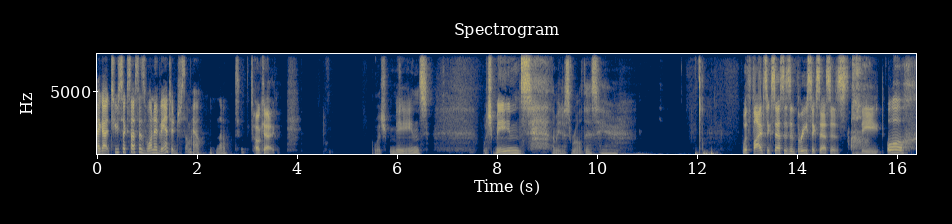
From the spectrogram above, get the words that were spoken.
I got two successes, one advantage somehow. No. Okay. Which means, which means, let me just roll this here. With five successes and three successes, the oh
